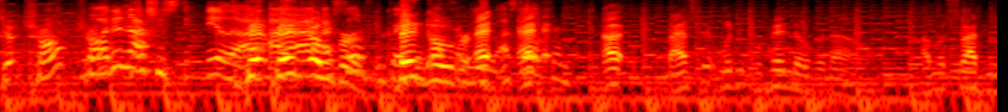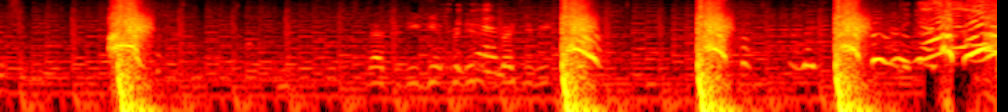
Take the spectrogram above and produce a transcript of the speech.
J- Trump, No, I didn't actually steal it bend over. bend over. Eh, I stole eh, it from. Eh, uh, I stole it. Bend over now. I'm gonna slap you. Ah! That's what you get for disrespecting me. Ah! Ah!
